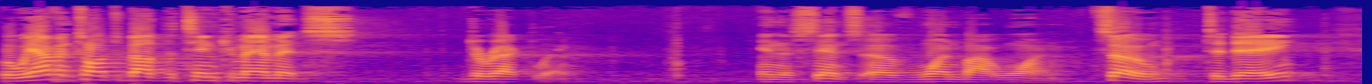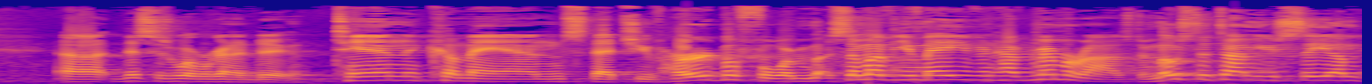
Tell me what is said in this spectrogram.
But we haven't talked about the Ten Commandments directly in the sense of one by one. So, today, uh, this is what we're going to do 10 commands that you've heard before. Some of you may even have memorized them. Most of the time, you see them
